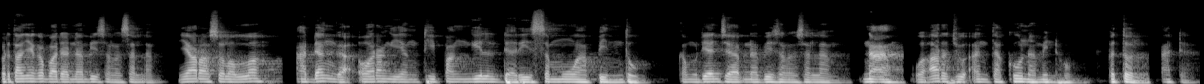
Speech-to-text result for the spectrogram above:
bertanya kepada Nabi SAW, Ya Rasulullah, ada nggak orang yang dipanggil dari semua pintu? Kemudian jawab Nabi SAW, Naam, wa arju antakuna minhum. Betul, ada.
